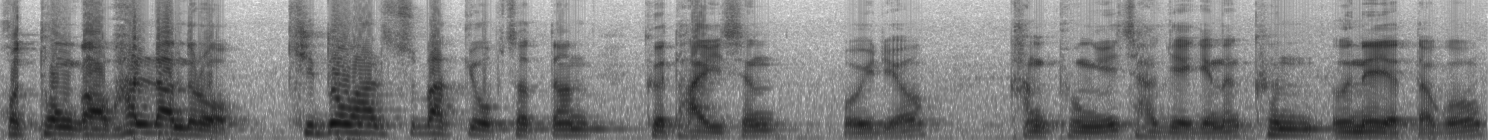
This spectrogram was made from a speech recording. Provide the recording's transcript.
고통과 환란으로 기도할 수밖에 없었던 그 다윗은 오히려 강풍이 자기에게는 큰 은혜였다고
